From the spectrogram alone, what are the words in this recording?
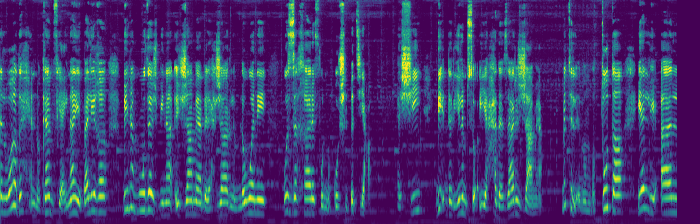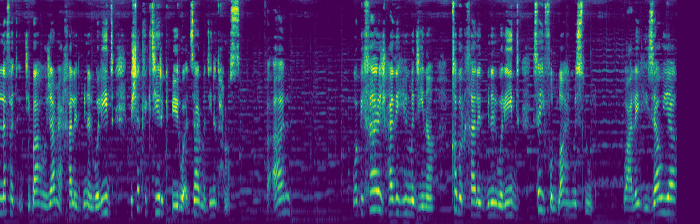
ومن الواضح أنه كان في عناية بالغة بنموذج بناء الجامع بالأحجار الملونة والزخارف والنقوش البديعة. هالشي بيقدر يلمسه أي حدا زار الجامع مثل ابن بطوطة يلي قال لفت انتباهه جامع خالد بن الوليد بشكل كتير كبير وقت زار مدينة حمص. فقال وبخارج هذه المدينة قبر خالد بن الوليد سيف الله المسلول وعليه زاوية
